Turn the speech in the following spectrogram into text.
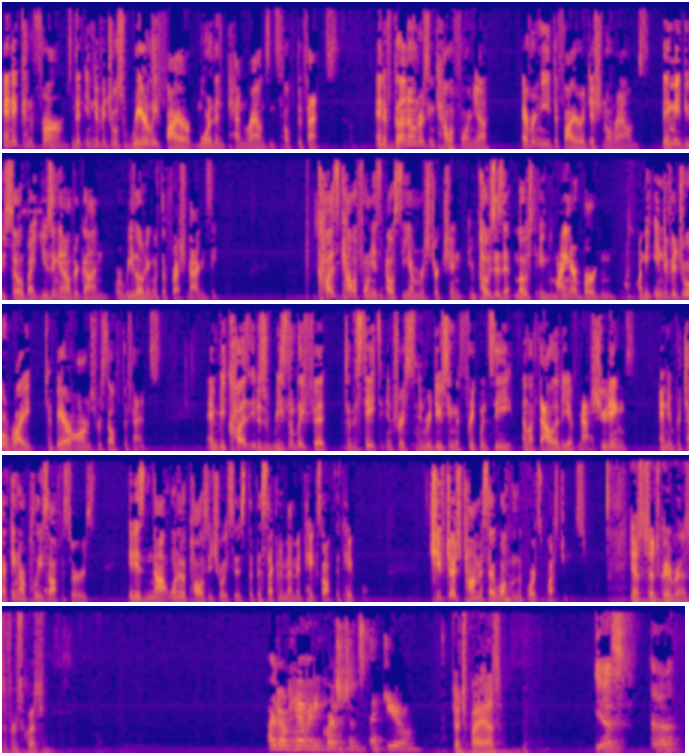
And it confirms that individuals rarely fire more than 10 rounds in self-defense. And if gun owners in California ever need to fire additional rounds, they may do so by using another gun or reloading with a fresh magazine. Because California's LCM restriction imposes at most a minor burden on the individual right to bear arms for self-defense, and because it is reasonably fit to the state's interests in reducing the frequency and lethality of mass shootings and in protecting our police officers, it is not one of the policy choices that the Second Amendment takes off the table. Chief Judge Thomas, I welcome the court's questions. Yes, Judge Graber has the first question. I don't have any questions. Thank you. Judge Paez? Yes. Uh,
